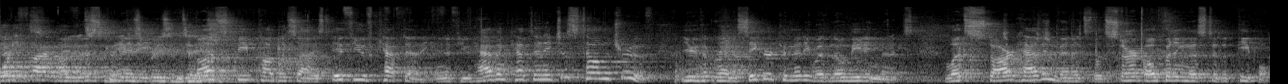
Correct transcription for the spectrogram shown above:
45 minutes to make his presentation. must be publicized if you've kept any. And if you haven't kept any, just tell the truth. You have run a secret committee with no meeting minutes. Let's start having minutes. Let's start opening this to the people.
